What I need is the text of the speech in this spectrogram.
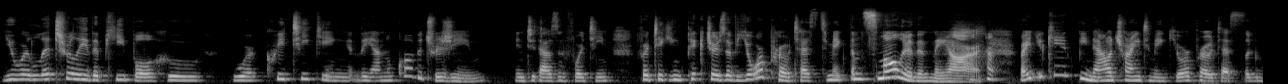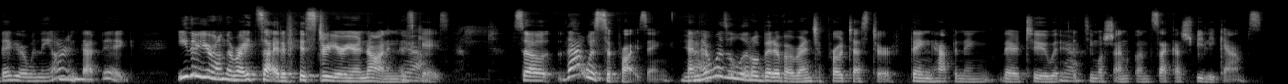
you were literally the people who were critiquing the Yanukovych regime in 2014 for taking pictures of your protests to make them smaller than they are, right? You can't be now trying to make your protests look bigger when they aren't that big. Either you're on the right side of history or you're not in this Yeah. case. So that was surprising. Yeah. And there was a little bit of a rent a protester thing happening there too with Yeah. the Tymoshenko and Saakashvili camps.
